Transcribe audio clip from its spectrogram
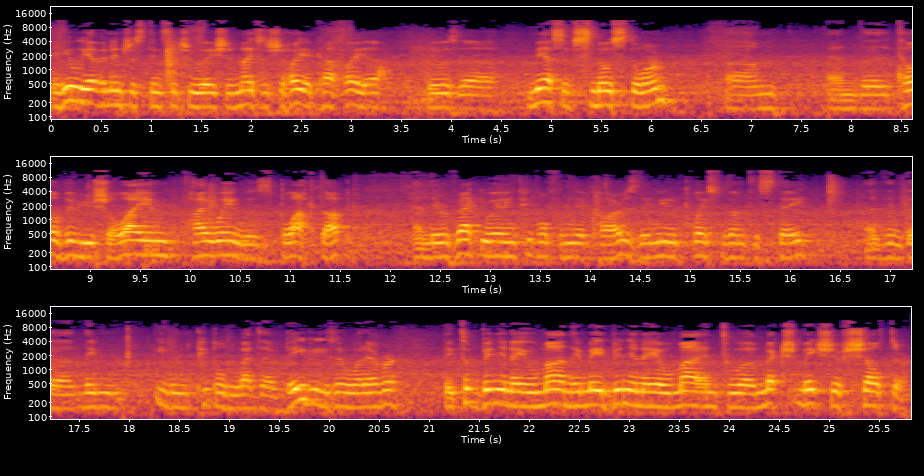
And here we have an interesting situation. There was a massive snowstorm, um, and the Tel Aviv Yerushalayim highway was blocked up, and they're evacuating people from their cars. They needed a place for them to stay. I think uh, they even people who had to have babies or whatever. They took Binyanei Umah and they made Binyanei Umah into a makeshift shelter.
